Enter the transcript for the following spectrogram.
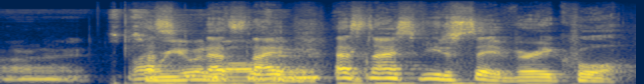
All right. So that's, that's nice. In- that's nice of you to say. Very cool.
